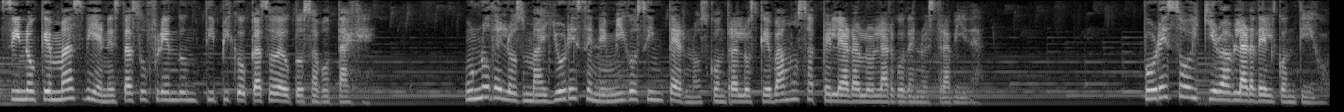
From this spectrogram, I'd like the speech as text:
sino que más bien estás sufriendo un típico caso de autosabotaje uno de los mayores enemigos internos contra los que vamos a pelear a lo largo de nuestra vida. Por eso hoy quiero hablar de él contigo,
